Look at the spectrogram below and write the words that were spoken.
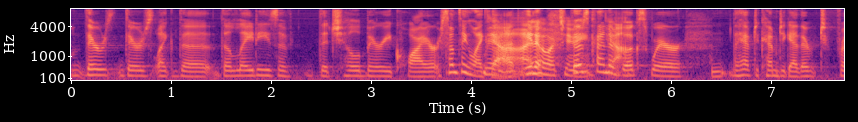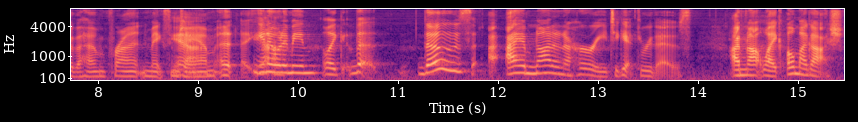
There's there's like the the ladies of the Chilbury Choir, something like Yeah, that. I You know what you those mean. kind of Yeah. books where they have to come together to, for the home front and make some Yeah. jam. Uh, you know what I mean? Like the, those, I- am not in a hurry to get through those. I'm not like, oh my gosh,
